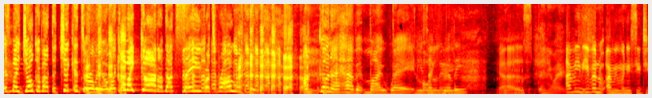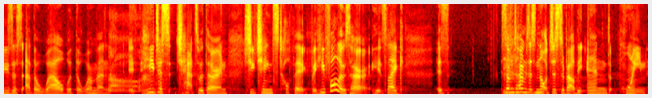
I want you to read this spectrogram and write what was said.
As my joke about the chickens earlier, I'm like, oh my God, I'm not saved. What's wrong with me? I'm gonna have it my way. And he's Totally. like, really? Yes. Anyway, I mean, even I mean, when you see Jesus at the well with the woman, it, he just chats with her, and she changes topic, but he follows her. It's like, it's sometimes it's not just about the end point,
